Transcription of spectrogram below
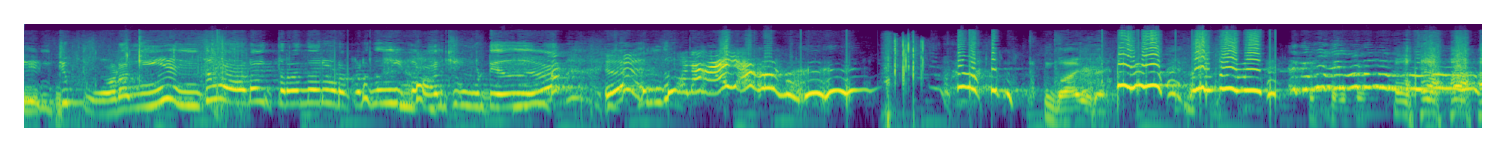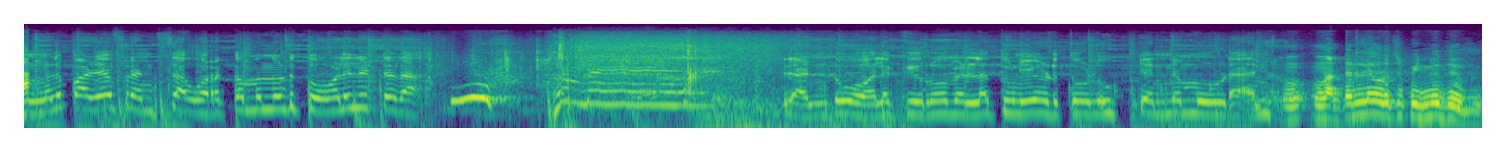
എനിക്ക് പോടാ നീ ഇത്ര നേരം നീ കാണിച്ചു കൂട്ടിയത്? ഞങ്ങൾ പഴയ ഫ്രണ്ട്സാ ഉറക്കം വന്നോണ്ട് തോളിലിട്ടതാ. രണ്ടു ഓലക്കീറോ വെള്ള തുണി എടുത്തോളൂ. എന്നെ മൂടാൻ. നട്ടലിനെ കുറച്ച് പിന്നോട്ട് വെക്ക്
